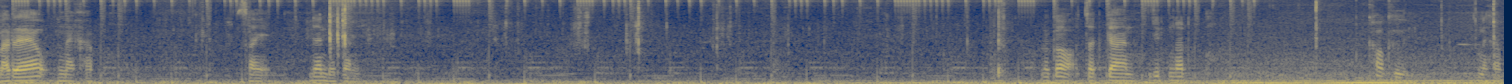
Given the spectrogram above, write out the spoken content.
มาแล้วนะครับ ใส่ด้านเดียวกันแล้วก็จัดการยึดน็อตเข้าคืนนะครับ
